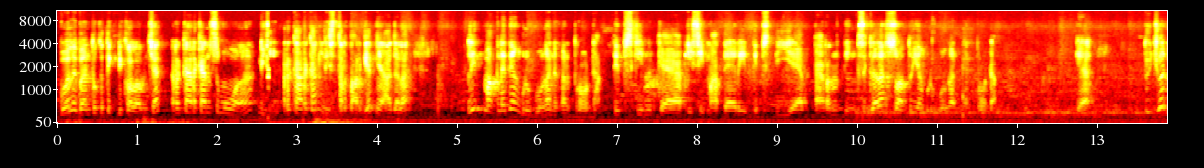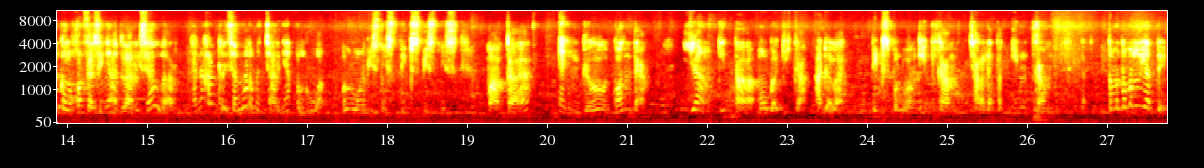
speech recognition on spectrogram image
Boleh bantu ketik di kolom chat, rekan-rekan semua, rekan-rekan list targetnya adalah lead magnet yang berhubungan dengan produk, tips skincare, isi materi, tips diet, parenting, segala sesuatu yang berhubungan dengan produk. Ya. Tujuan kalau konversinya adalah reseller karena kan reseller mencarinya peluang peluang bisnis tips bisnis. Maka angle konten yang kita mau bagikan adalah tips peluang income cara dapat income. Teman-teman lihat deh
